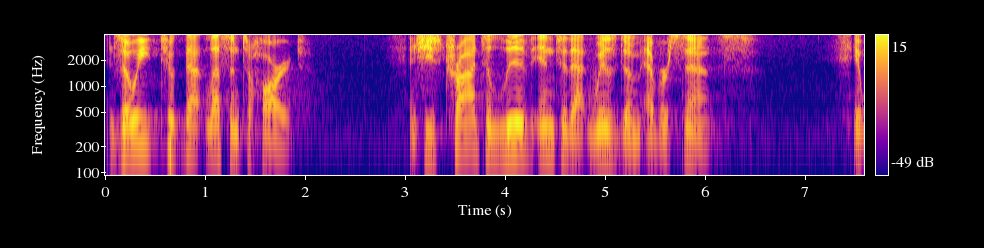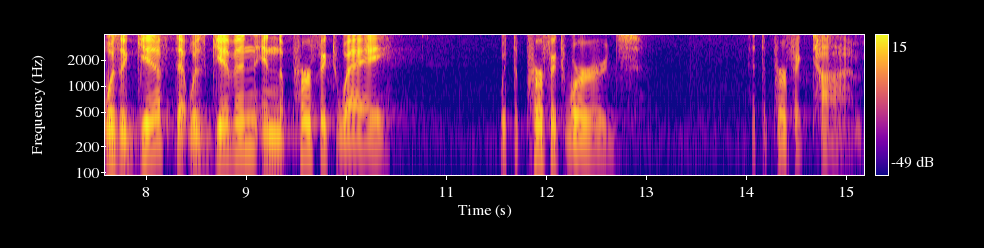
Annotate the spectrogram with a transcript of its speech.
And Zoe took that lesson to heart, and she's tried to live into that wisdom ever since. It was a gift that was given in the perfect way, with the perfect words, at the perfect time.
